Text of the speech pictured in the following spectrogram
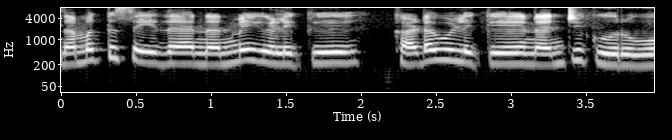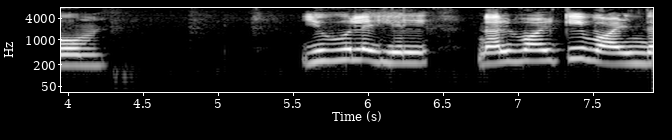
நமக்கு செய்த நன்மைகளுக்கு கடவுளுக்கு நன்றி கூறுவோம். இவ்வுலகில் நல்வாழ்க்கை வாழ்ந்த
